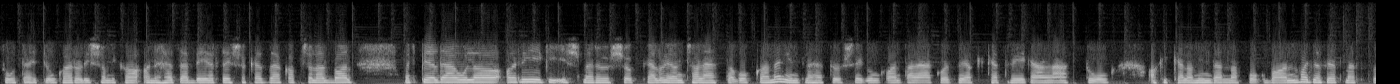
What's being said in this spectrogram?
szót ejtünk arról is, amik a, a nehezebb érzések ezzel kapcsolatban, hogy például a, a régi ismerősökkel, olyan családtagokkal megint lehetőségünk van találkozni, akiket régen láttunk, akikkel a mindennapokban, vagy azért, mert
